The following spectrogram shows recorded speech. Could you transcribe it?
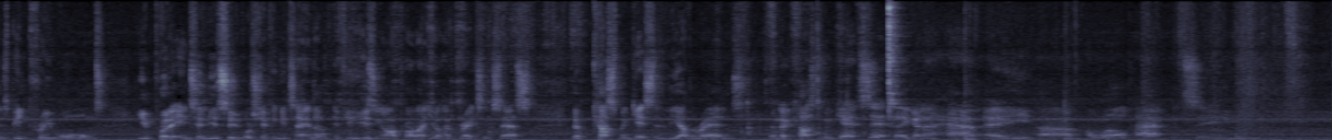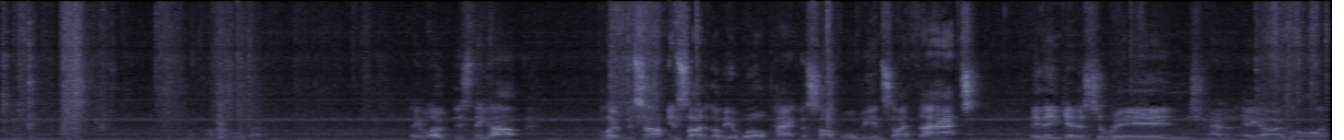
that's been pre-warmed, you put it into the suitable shipping container. If you're using our product, you'll have great success. The customer gets it at the other end. When the customer gets it, they're going to have a, um, a world pack. Let's see. They will open this thing up. They'll open this up. Inside it, there'll be a world pack. The sample will be inside that. They then get a syringe and an AI rod.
